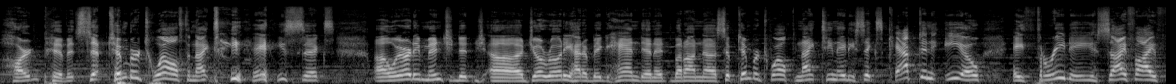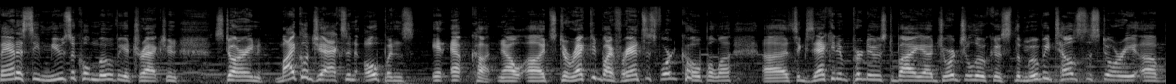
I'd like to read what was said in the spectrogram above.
hard pivot. September 12th, 1986. Uh, we already mentioned it. Uh, Joe Rohde had a big hand in it, but on uh, September 12th, 1986, Captain EO, a 3D sci fi fantasy musical movie attraction starring Michael Jackson, opens at Epcot. Now, uh, it's directed by Francis Ford Coppola, uh, it's executive produced by uh, George Lucas. The movie tells the story of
